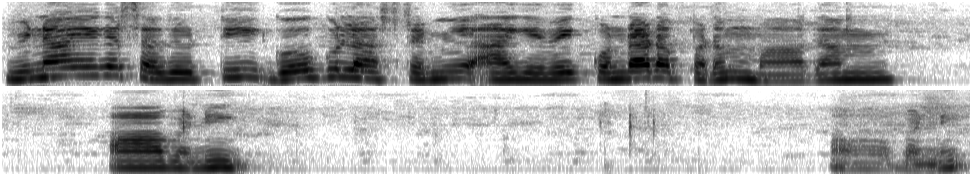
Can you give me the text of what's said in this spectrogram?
விநாயகர் சதுர்த்தி கோகுலாஷ்டமி ஆகியவை கொண்டாடப்படும் மாதம். ஆவணி. ஆவணி.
